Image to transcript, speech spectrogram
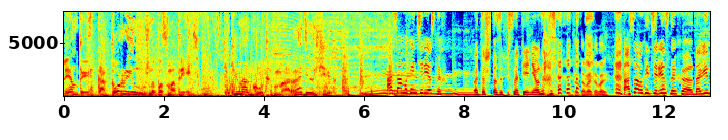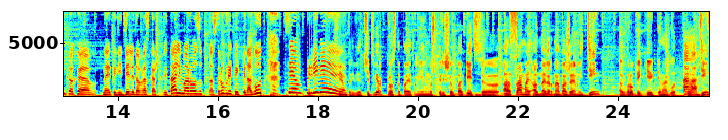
Ленты, которые нужно посмотреть. Киногуд на Радиохит. О самых интересных это что за песнопение у нас? Да, давай, давай. О самых интересных э, новинках э, на этой неделе нам расскажет Виталий Морозов. У нас рубрика «Киногуд». Всем привет! Всем привет. Четверг просто, поэтому я немножко решил попеть. э, А самый, а, наверное, обожаемый день в рубрике «Киногуд». Ага, День,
